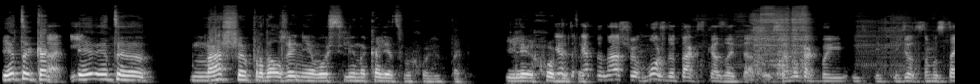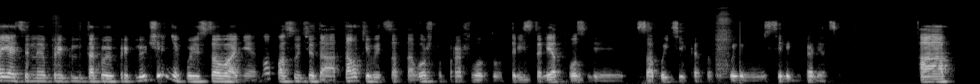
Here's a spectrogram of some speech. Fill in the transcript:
Это как да, и... Э, это наше продолжение Властелина колец выходит так. Или Хоббита? Это, это наше, можно так сказать, да. То есть оно как бы идет самостоятельное приклю... такое приключение, повествование, но по сути, да, отталкивается от того, что прошло тут 300 лет после событий, которые были в «Властелине колец». А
